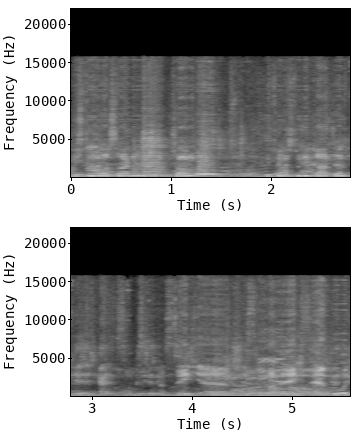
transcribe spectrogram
willst du noch was sagen, John? Wie findest du die Karte? Das sehe ich äh, echt sehr gut.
